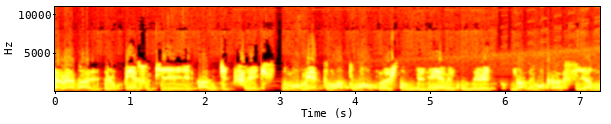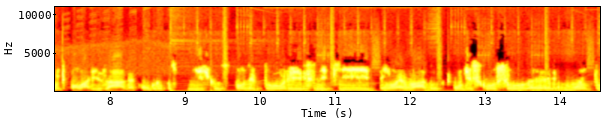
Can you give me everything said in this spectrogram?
É verdade. Eu penso que as deepfakes, no momento atual que nós estamos vivendo, inclusive de uma democracia muito polarizada, com grupos políticos opositores e que tem levado um discurso é, muito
